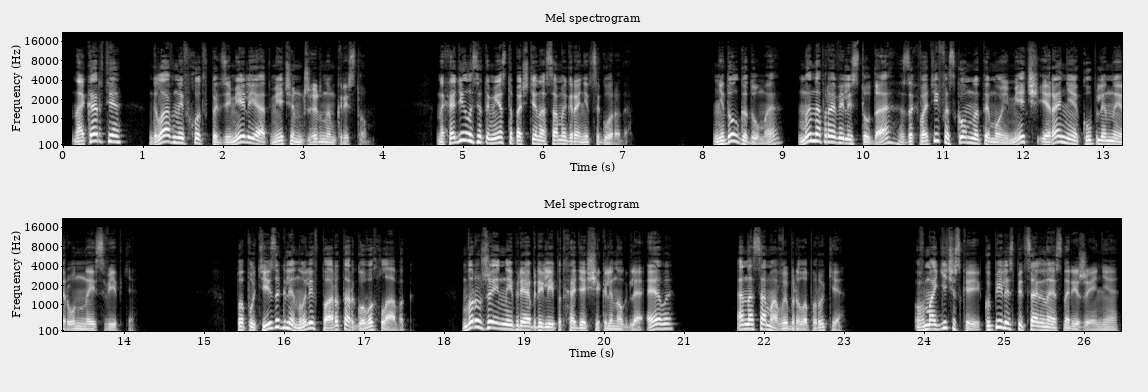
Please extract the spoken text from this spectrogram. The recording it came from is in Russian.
На карте главный вход в подземелье отмечен жирным крестом. Находилось это место почти на самой границе города. Недолго думая, мы направились туда, захватив из комнаты мой меч и ранее купленные рунные свитки. По пути заглянули в пару торговых лавок. Вооруженные приобрели подходящий клинок для Эвы. Она сама выбрала по руке. В магической купили специальное снаряжение.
